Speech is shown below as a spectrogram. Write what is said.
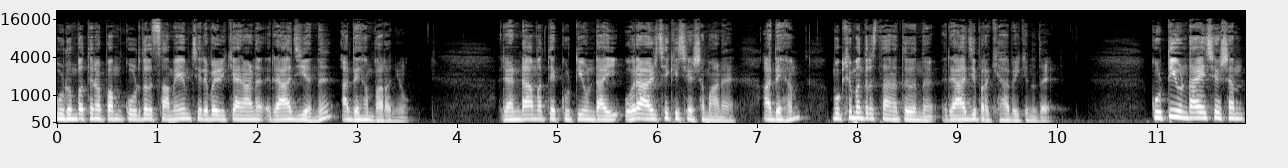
കുടുംബത്തിനൊപ്പം കൂടുതൽ സമയം ചിലവഴിക്കാനാണ് രാജിയെന്ന് അദ്ദേഹം പറഞ്ഞു. രണ്ടാമത്തെ കുട്ടിയുണ്ടായി ഒരാഴ്ചയ്ക്ക് ശേഷമാണ് അദ്ദേഹം മുഖ്യമന്ത്രി സ്ഥാനത്ത് നിന്ന് രാജി പ്രഖ്യാപിക്കുന്നത്. കുട്ടിയുണ്ടായ ശേഷം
